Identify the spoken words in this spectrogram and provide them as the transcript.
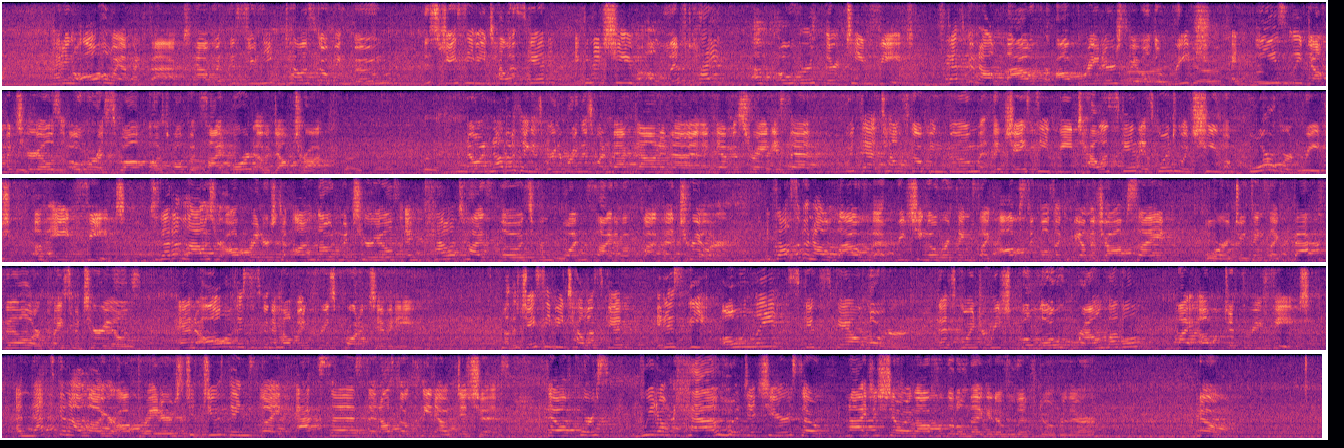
Heading all the way up in fact. Now with this unique telescoping boom, this JCB teleskid, it can achieve a lift height of over 13 feet. So that's going to allow for operators to be able to reach and easily dump materials over a 12, foot sideboard of a dump truck. Now another thing is we're going to bring this one back down and, uh, and demonstrate is that with that telescoping boom, the JCB teleskid is going to achieve a forward reach of 8 feet. So that allows your operators to unload materials and palletize loads from one side of a flatbed trailer. It's also going to allow for that reaching over things like obstacles that could be on the job site or do things like backfill or place materials. And all of this is going to help increase productivity. Now the JCB Teleskid, it is the only skid scale loader that's going to reach below ground level by up to three feet. And that's gonna allow your operators to do things like access and also clean out ditches. Now of course, we don't have a ditch here, so Nige is showing off a little negative lift over there. Now,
